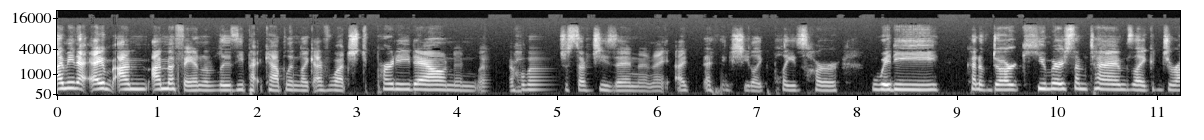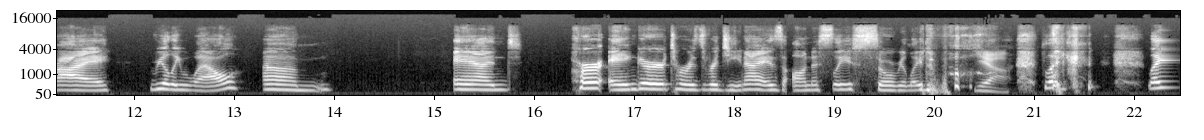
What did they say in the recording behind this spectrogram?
I mean, I, I'm I'm I'm a fan of Lizzy Pet Caplan. Like I've watched Party Down and like, a whole bunch of stuff she's in, and I, I I think she like plays her witty, kind of dark humor sometimes, like dry, really well. Um, and her anger towards Regina is honestly so relatable. Yeah. like, like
